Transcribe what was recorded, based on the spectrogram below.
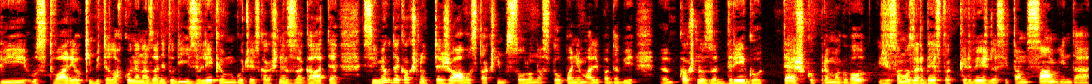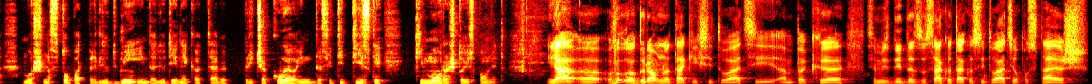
bi ustvarjal, ki bi te lahko ne na zadnje tudi izvlekel, mogoče iz kakšne zagate. Si imel kdaj kakšno težavo s takšnim solo nastopanjem ali pa da bi um, kakšno zadrego težko premagoval, že samo zaradi dejstva, ker veš, da si tam sam in da moraš nastopati pred ljudmi in da ljudje nekaj od tebe pričakujejo in da si ti tisti, ki moraš to izpolniti. Ja, uh, ogromno takih situacij, ampak uh, se mi zdi, da za vsako tako situacijo postaješ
